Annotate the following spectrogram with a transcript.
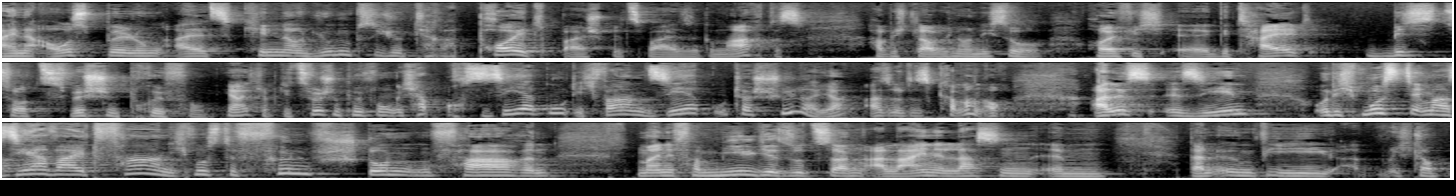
eine Ausbildung als Kinder- und Jugendpsychotherapeut beispielsweise gemacht. Das habe ich, glaube ich, noch nicht so häufig äh, geteilt bis zur Zwischenprüfung. Ja, ich habe die Zwischenprüfung, ich habe auch sehr gut, ich war ein sehr guter Schüler, ja, also das kann man auch alles äh, sehen. Und ich musste immer sehr weit fahren. Ich musste fünf Stunden fahren, meine Familie sozusagen alleine lassen. Ähm, dann irgendwie, ich glaube,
